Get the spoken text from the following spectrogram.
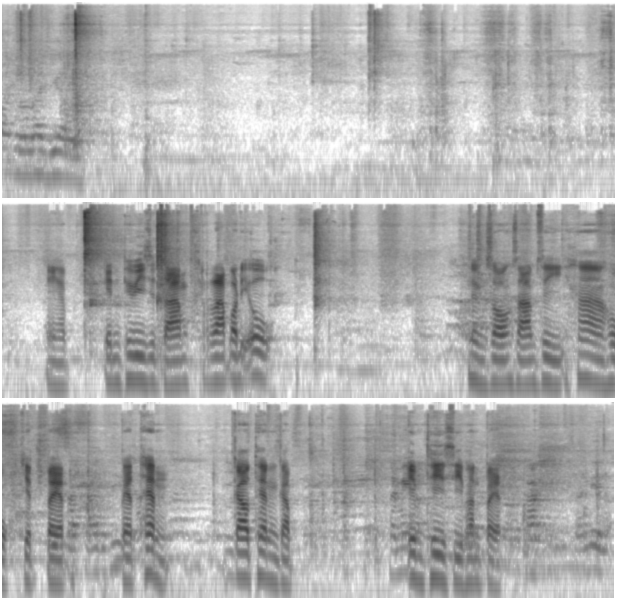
มาอยู่หน่วยเดียวนี่ครับเป็น PV 13 ครับออดิโอหนึ่งสองสามสี่ห้าหกเจ็ดแปดแปดแท่นเก้าแท่นกับ MT สี่พันแปดอันนี้นะ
